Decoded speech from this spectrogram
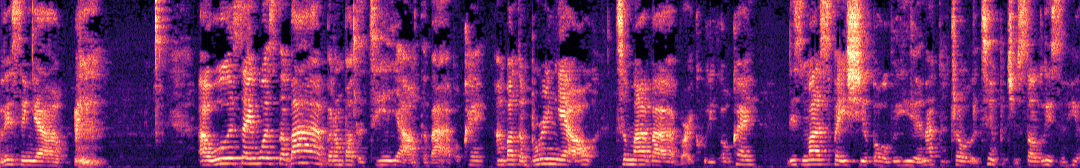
Listen, y'all. I would say what's the vibe, but I'm about to tell y'all the vibe, okay? I'm about to bring y'all to my vibe right quick, okay? This is my spaceship over here, and I control the temperature. So listen here.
